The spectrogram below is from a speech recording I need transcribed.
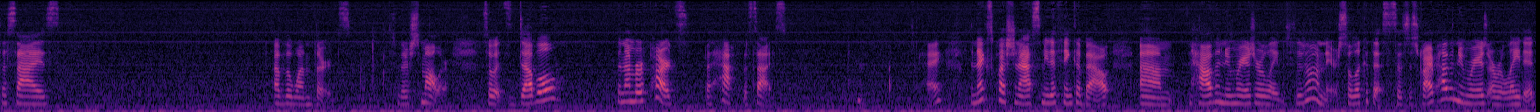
the size of the one thirds. They're smaller. So it's double the number of parts, but half the size. Okay. The next question asks me to think about um, how the numerators are related to the denominators. So look at this. It says describe how the numerators are related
